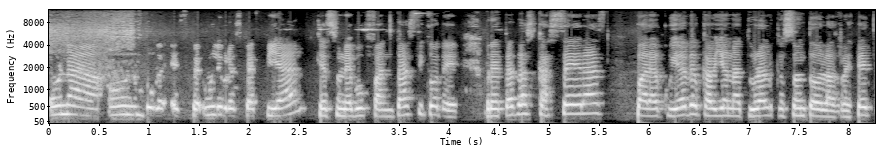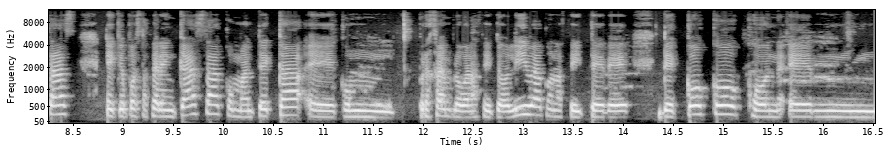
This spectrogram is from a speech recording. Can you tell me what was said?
una, un, libro especial, que es un ebook fantástico de recetas caseras para cuidar del cabello natural, que son todas las recetas eh, que puedes hacer en casa, con manteca, eh, con, por ejemplo, con aceite de oliva, con aceite de, de coco, con... Em,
